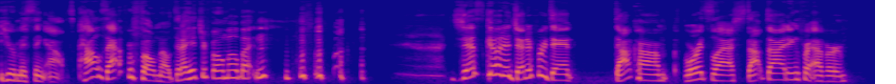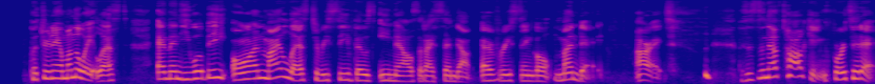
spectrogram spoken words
you're missing out. How's that for FOMO? Did I hit your FOMO button? just go to jenniferdent.com forward slash stop dieting forever put your name on the wait list, and then you will be on my list to receive those emails that I send out every single Monday. All right. this is enough talking for today.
